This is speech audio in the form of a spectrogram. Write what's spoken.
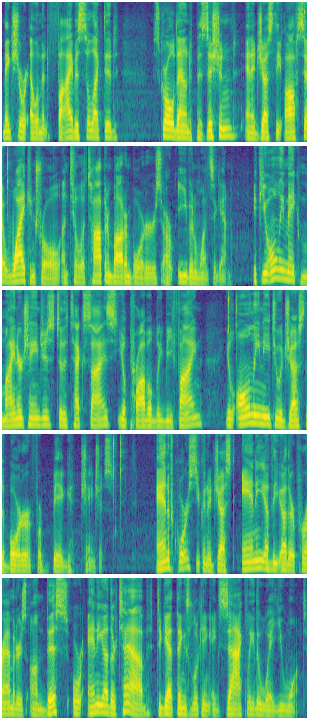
make sure element 5 is selected, Scroll down to position and adjust the offset Y control until the top and bottom borders are even once again. If you only make minor changes to the text size, you'll probably be fine. You'll only need to adjust the border for big changes. And of course, you can adjust any of the other parameters on this or any other tab to get things looking exactly the way you want.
